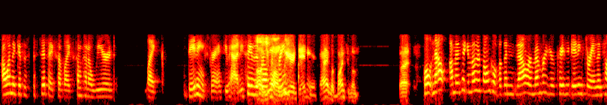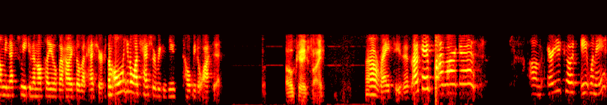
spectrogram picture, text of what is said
I want to get the specifics of like some kind of weird like dating experience you had. You say the Oh, girls you are want weird dating? I have a bunch of them, but Well, now I'm gonna take another phone call, but then now remember your crazy dating story, and then tell me next week, and then I'll tell you about how I feel about Hesher. Because I'm only gonna watch Hesher because you told me to watch it. okay, fine. All right, Jesus. Okay, bye, Marcus. Um, area code eight one eight.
